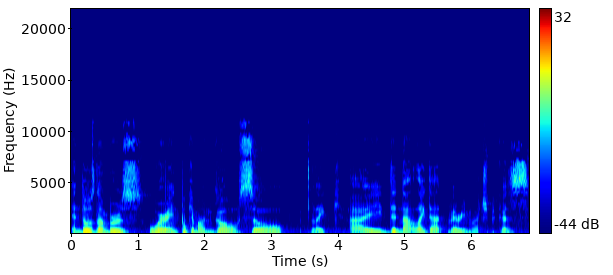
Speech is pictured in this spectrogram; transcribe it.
and those numbers were in Pokemon Go so like I did not like that very much because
